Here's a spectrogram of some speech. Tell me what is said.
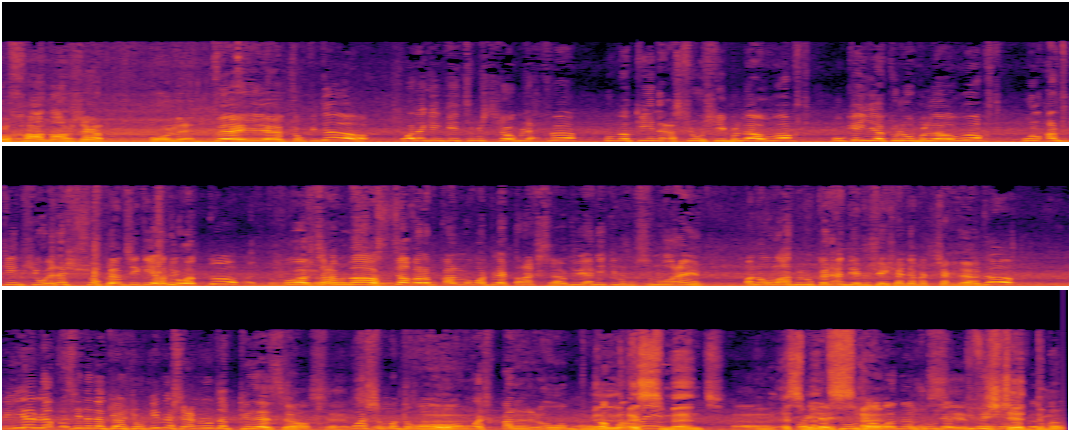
والخناجر والعبايات وكذا. ولكن كيتمشاو بالحفاه وما كينعسوش بلا وقت وكياكلوا بلا وقت والأرض كيمشيو على الشوك. فهمتي؟ كيغليو هكا. وزعما استغرب قال لهم هاد لي طراكس هادو يعني كيما مصنوعين. أنا والله لو كان عندي هاد الجيش هذا بهذا الشكل هذا؟ هي لا بس أنا كنشوف كيفاش عملوا ذاك الكراسة؟ واش مضغوهم؟ واش قلعوهم؟ من الأسمنت. من الأسمنت. الصحيح ونجوز كيفاش تهدموا؟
